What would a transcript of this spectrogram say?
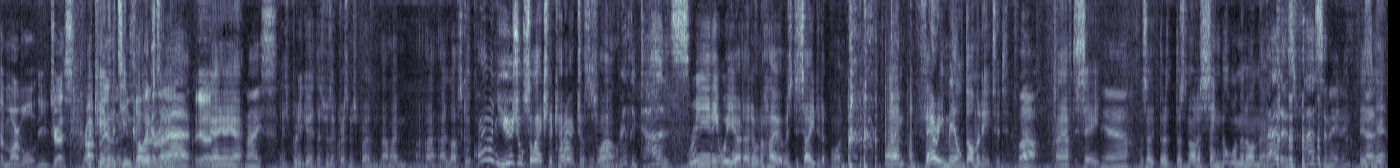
a Marvel. You dressed properly. I came in the team you colours Look at that. Yeah. yeah, yeah, yeah. Nice. It's pretty good. This was a Christmas present that I'm I, I love. It's got quite an unusual selection of characters as well. Really does. Really weird. I don't know how it was decided upon, um, and very male dominated. Well, I have to say. yeah. There's, a, there's there's not a single woman on there. That is fascinating. Isn't Yeah. it?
